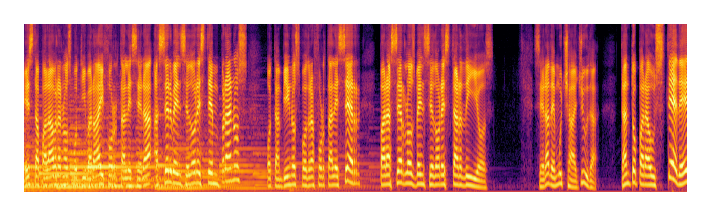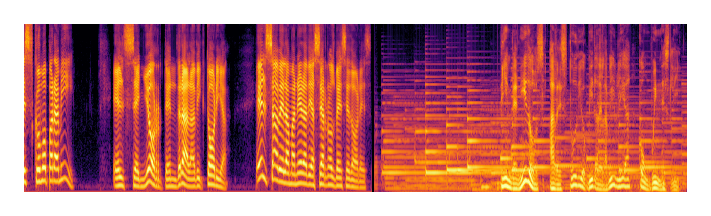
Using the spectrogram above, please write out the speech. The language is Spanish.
Esta palabra nos motivará y fortalecerá a ser vencedores tempranos o también nos podrá fortalecer para ser los vencedores tardíos. Será de mucha ayuda, tanto para ustedes como para mí. El Señor tendrá la victoria. Él sabe la manera de hacernos vencedores. Bienvenidos al estudio Vida de la Biblia con Witness Lee.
